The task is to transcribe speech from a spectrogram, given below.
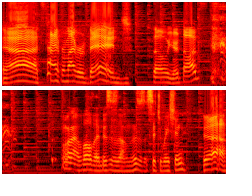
Ah, it's time for my revenge. So, your thoughts? Well, well then, this is um, this is a situation. Yeah.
